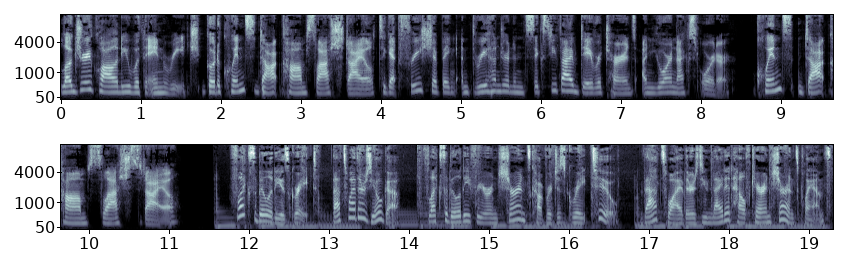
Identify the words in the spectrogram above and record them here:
Luxury quality within reach. Go to quince.com slash style to get free shipping and 365 day returns on your next order. Quince.com slash style. Flexibility is great. That's why there's yoga. Flexibility for your insurance coverage is great too. That's why there's United Healthcare Insurance Plans.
